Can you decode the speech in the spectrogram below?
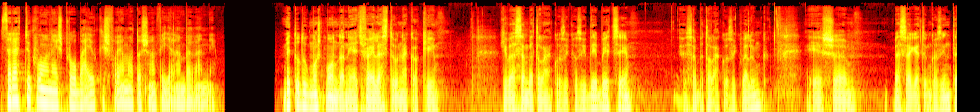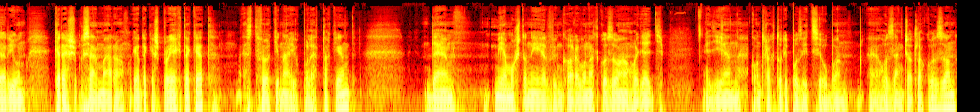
szerettük volna, és próbáljuk is folyamatosan figyelembe venni. Mit tudunk most mondani egy fejlesztőnek, aki kivel szembe találkozik az IDBC, ő szembe találkozik velünk, és beszélgetünk az interjún, keresünk számára érdekes projekteket, ezt fölkínáljuk palettaként, de mi a mostani érvünk arra vonatkozóan, hogy egy, egy ilyen kontraktori pozícióban hozzánk csatlakozzon,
